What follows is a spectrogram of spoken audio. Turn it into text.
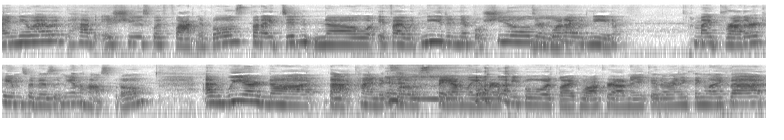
I knew I would have issues with flat nipples, but I didn't know if I would need a nipple shield or what I would need. My brother came to visit me in the hospital, and we are not that kind of close family where people would like walk around naked or anything like that.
